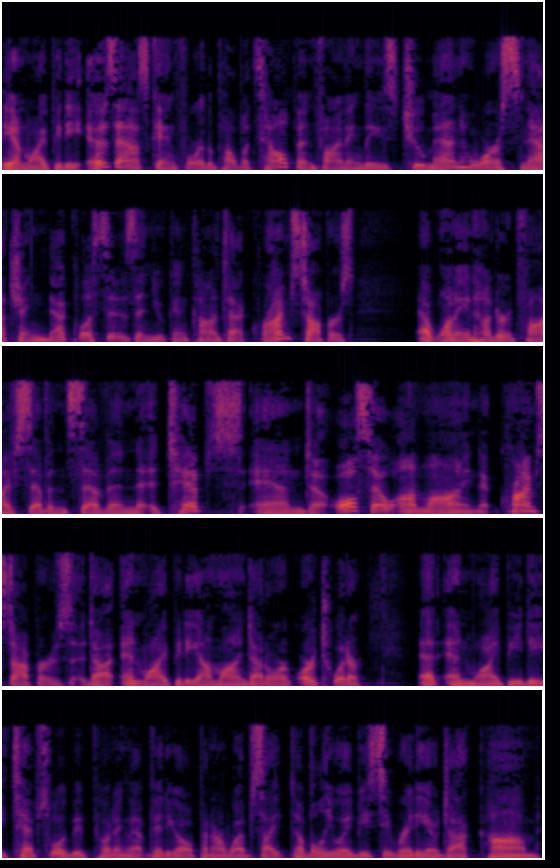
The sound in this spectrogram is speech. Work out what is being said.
The NYPD is asking for the public's help in finding these two men who are snatching necklaces, and you can contact Crime Stoppers at 1-800-577-TIPS and also online, crimestoppers.nypdonline.org or Twitter at NYPD TIPS. We'll be putting that video up on our website, WABCradio.com.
